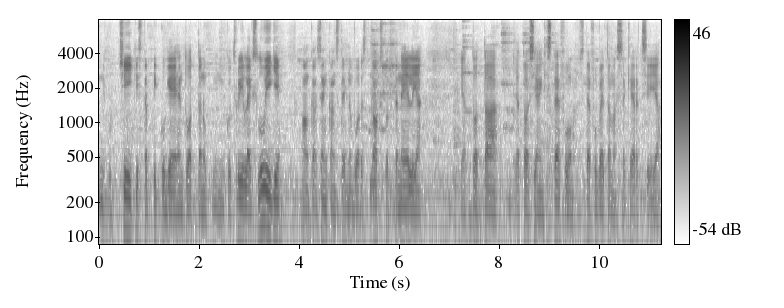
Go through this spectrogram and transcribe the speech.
niin Cheekistä pikku tuottanut niin Three Legs Luigi Mä oon sen kanssa tehnyt vuodesta 2004. Ja, tota, ja tosiaankin Stefu, Stefu vetämässä kertsiä ja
